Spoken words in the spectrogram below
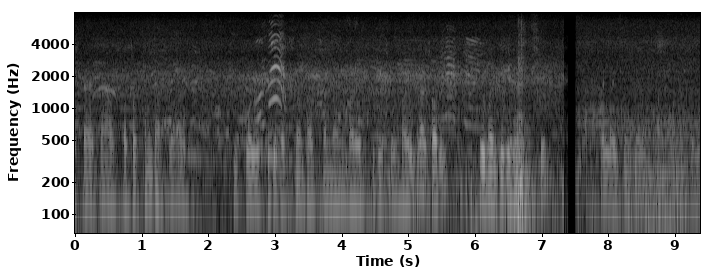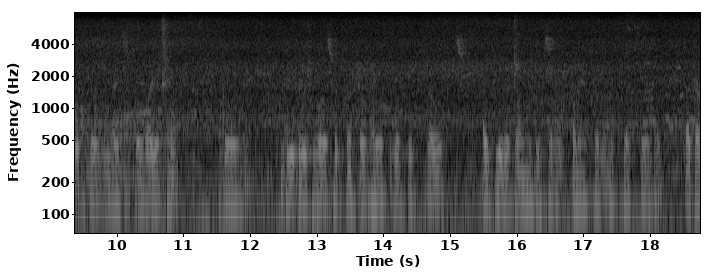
একা একা আর কতক্ষণ থাকব আর কী করব খুঁজে পাচ্ছিলাম, তার জন্য আমি বাড়ির দিকে চলে বাড়ির না সরি রুমের দিকে যাচ্ছি। তো লাইটিংটা সামনে অনেক হলো তো লাইট শো হয় এখানে। তো ভিডিওটা বেশি বড় করছি না সবাই ভালো করে সুস্থ থাকো আর কেমন হচ্ছে সবাই কমেন্ট করো, আর শেয়ার করে টাটা।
